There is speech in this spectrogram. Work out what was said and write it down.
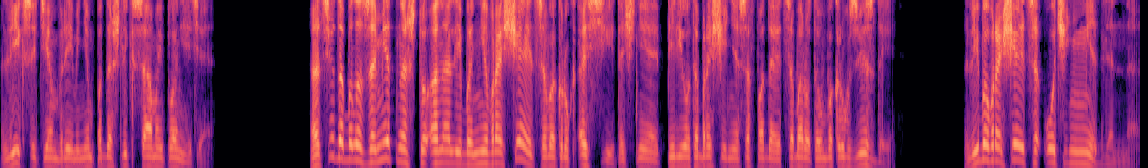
Ликсы тем временем подошли к самой планете. Отсюда было заметно, что она либо не вращается вокруг оси, точнее, период обращения совпадает с оборотом вокруг звезды, либо вращается очень медленно.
